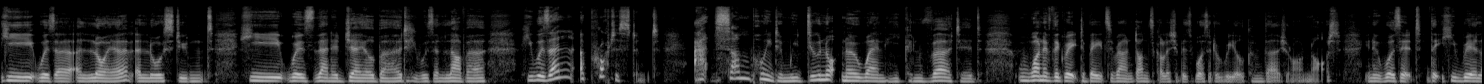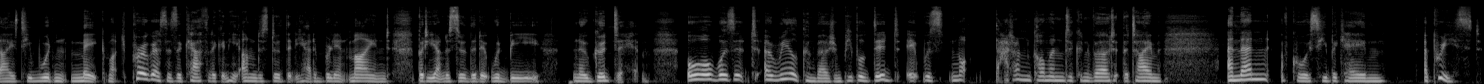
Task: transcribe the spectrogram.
He was a, a lawyer, a law student. He was then a jailbird, he was a lover, he was then a Protestant. At some point, and we do not know when, he converted. One of the great debates around Donne scholarship is was it a real conversion or not? You know, was it that he realised he wouldn't make much progress as a Catholic and he understood that he had a brilliant mind, but he understood that it would be no good to him? Or was it a real conversion? People did, it was not that uncommon to convert at the time. And then, of course, he became a priest.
